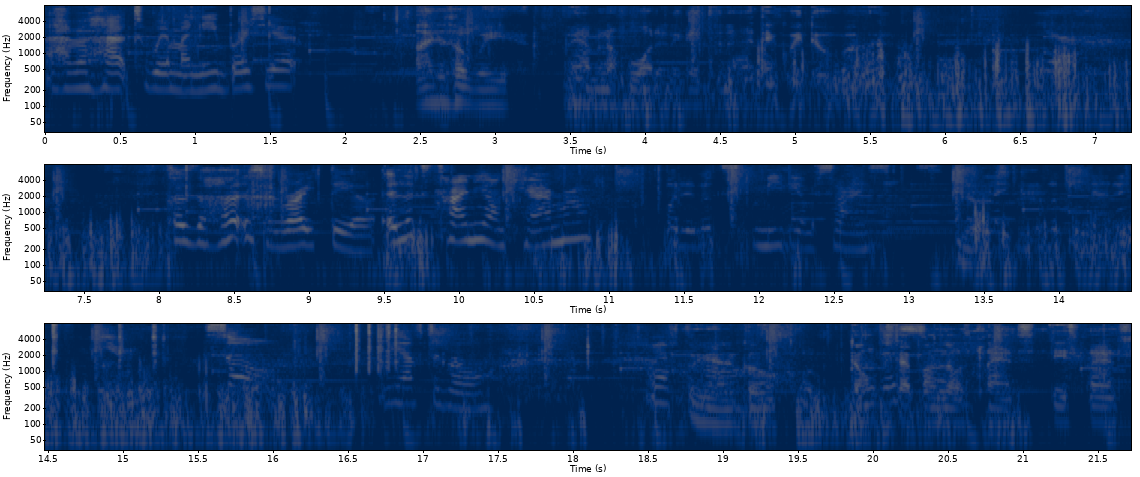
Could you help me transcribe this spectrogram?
I haven't had to wear my knee brace yet. I just hope we, we have enough water to get to that. I think we do, but Yeah. Because the hut is right there. It looks tiny on camera, but it looks medium sized. Yes, like yeah. looking at it from here. So we have to go. We have to we gotta go. go. Don't step on way. those plants. These plants,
